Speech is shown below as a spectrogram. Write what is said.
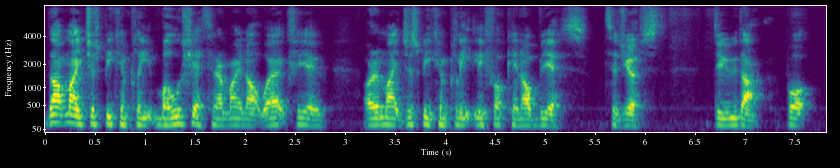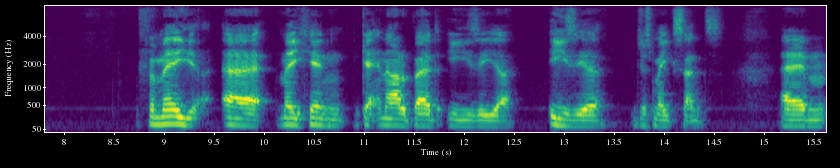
that might just be complete bullshit and it might not work for you. Or it might just be completely fucking obvious to just do that. But for me, uh, making getting out of bed easier, easier just makes sense. Um,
